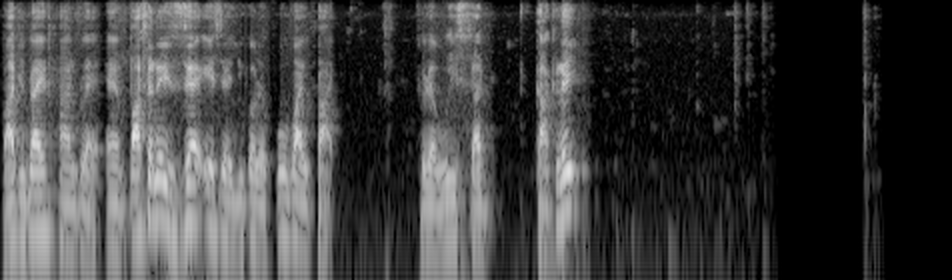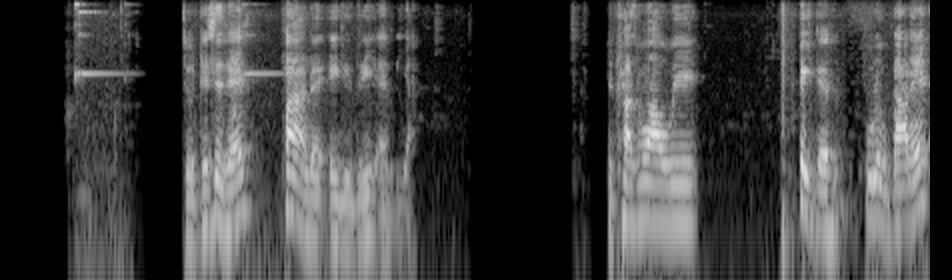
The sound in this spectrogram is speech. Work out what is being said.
multiply 100 and percentage Z is equal to 4.5. So that we start calculate So this is a 583 ampere. The transformer will take the full load current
